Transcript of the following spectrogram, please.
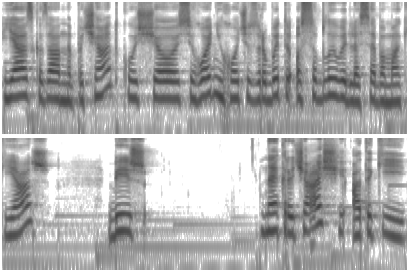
я сказала на початку, що сьогодні хочу зробити особливий для себе макіяж, більш не кричащий, а такий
